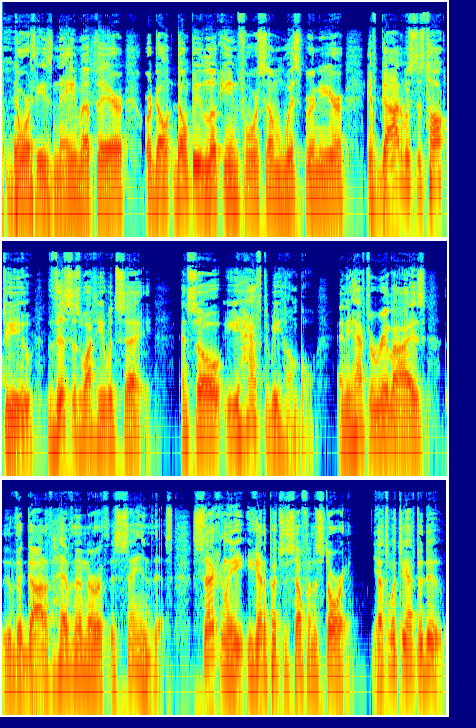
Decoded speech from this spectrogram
Dorothy's name up there. Or don't, don't be looking for some whisper in the ear. If God was to talk to you, this is what he would say. And so you have to be humble. And you have to realize the God of heaven and earth is saying this. Secondly, you got to put yourself in the story. Yeah. That's what you have to do.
